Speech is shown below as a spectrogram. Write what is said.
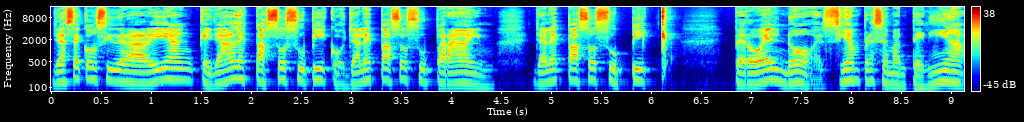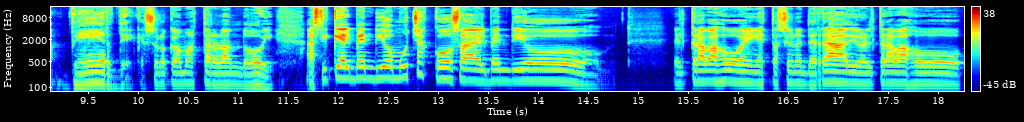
ya se considerarían que ya les pasó su pico, ya les pasó su prime, ya les pasó su peak pero él no, él siempre se mantenía verde, que eso es lo que vamos a estar hablando hoy. Así que él vendió muchas cosas, él vendió, él trabajó en estaciones de radio, él trabajó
